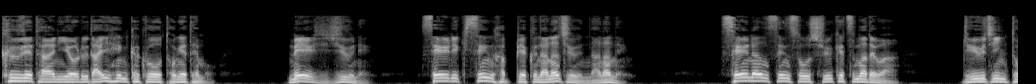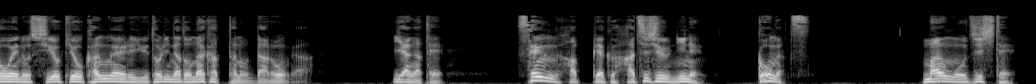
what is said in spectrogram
クーデターによる大変革を遂げても、明治10年、西暦1877年、西南戦争終結までは、竜神島への仕置きを考えるゆとりなどなかったのだろうが、やがて、1882年5月、満を持して、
